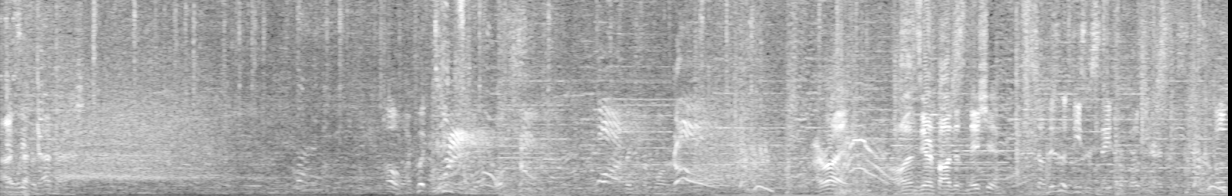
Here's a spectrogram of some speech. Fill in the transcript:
Can't wait for that match. Oh, I put two for you. I meant to put one. Alright. On zero final destination. So this is a decent stage for both characters. Both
